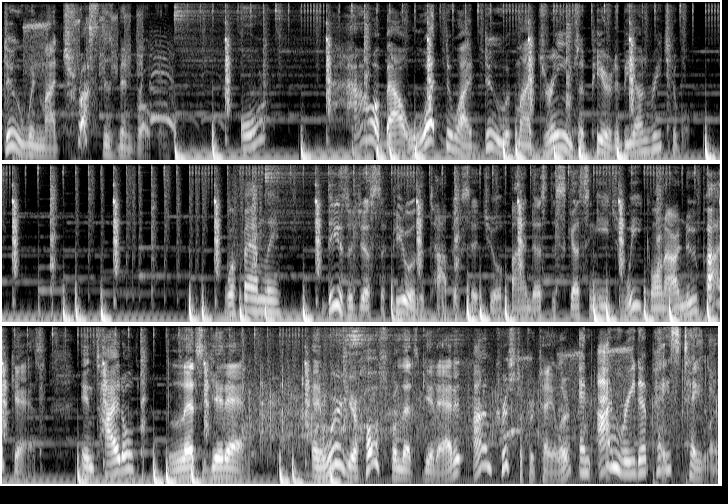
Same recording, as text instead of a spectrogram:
do when my trust has been broken? Or how about what do I do if my dreams appear to be unreachable? Well, family, these are just a few of the topics that you'll find us discussing each week on our new podcast entitled Let's Get At It. And we're your hosts for Let's Get At It. I'm Christopher Taylor. And I'm Rita Pace Taylor.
